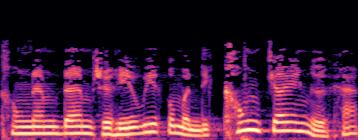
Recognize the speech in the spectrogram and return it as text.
Không nên đem sự hiểu biết của mình đi không chơi người khác.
